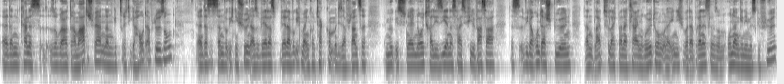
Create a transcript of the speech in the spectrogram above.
äh, dann kann es sogar dramatisch werden. Dann gibt's richtige Hautablösung. Das ist dann wirklich nicht schön. Also wer das, wer da wirklich mal in Kontakt kommt mit dieser Pflanze, möglichst schnell neutralisieren. Das heißt viel Wasser, das wieder runterspülen. Dann bleibt es vielleicht bei einer kleinen Rötung oder ähnlich wie bei der Brennnessel so ein unangenehmes Gefühl.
